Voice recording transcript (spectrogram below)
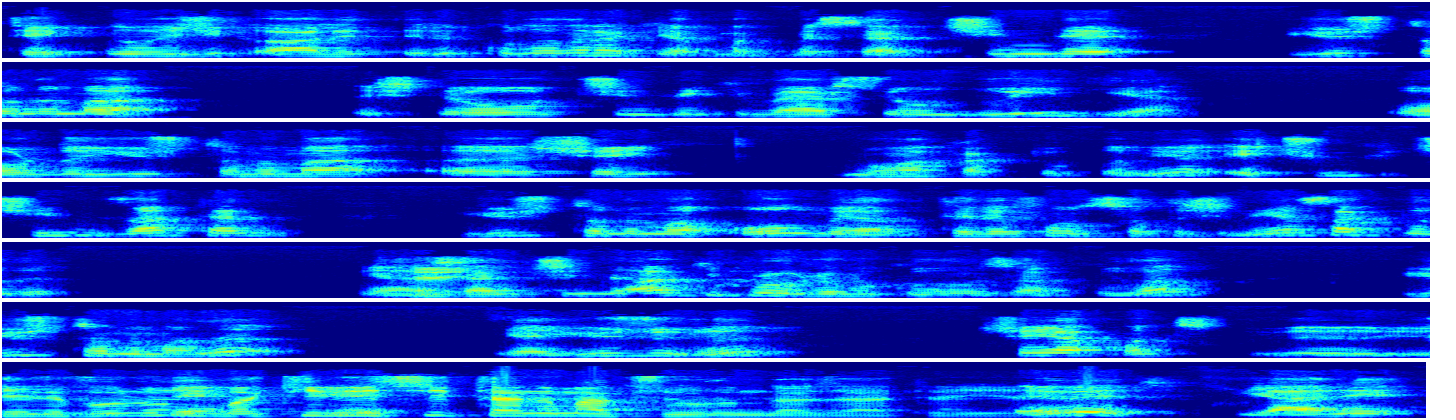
teknolojik aletleri kullanarak yapmak. Mesela Çin'de yüz tanıma işte o Çin'deki versiyon Douyin ya orada yüz tanıma e, şey muhakkak toplanıyor. E çünkü Çin zaten yüz tanıma olmayan telefon satışını yasakladı. Yani Evet. sen Çin'de hangi programı kullanırsan kullan yüz tanımanı yani yüzünü şey yapmak e, Telefonun de- makinesi tanımak zorunda zaten yani. Evet yani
